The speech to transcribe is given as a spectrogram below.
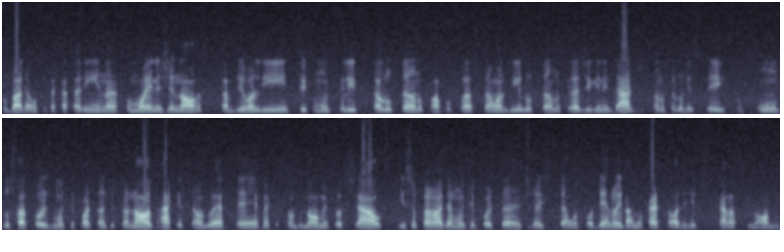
Tubarão, Santa Catarina, como a NG Novas que abriu ali. Fico muito feliz de estar lutando com a população ali, lutando pela dignidade, lutando pelo respeito. Um dos fatores muito importantes para nós é a questão do STF, a questão do nome social. Isso para nós é muito importante. Já estamos podendo ir lá no cartório e retificar nosso nome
